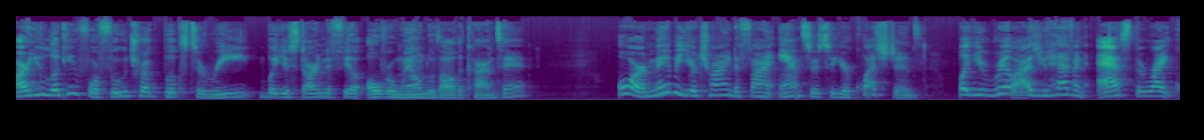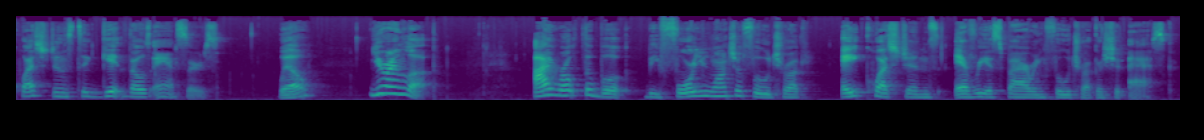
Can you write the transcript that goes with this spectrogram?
Are you looking for food truck books to read, but you're starting to feel overwhelmed with all the content? Or maybe you're trying to find answers to your questions, but you realize you haven't asked the right questions to get those answers. Well, you're in luck. I wrote the book Before You Launch a Food Truck Eight Questions Every Aspiring Food Trucker Should Ask.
